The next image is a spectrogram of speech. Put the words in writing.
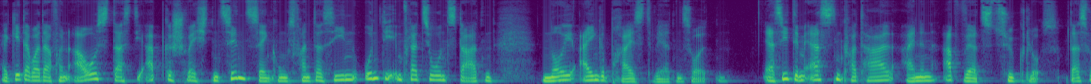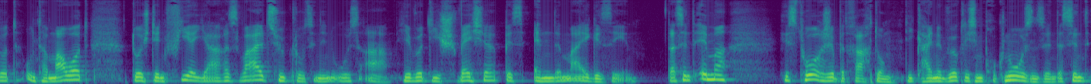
er geht aber davon aus, dass die abgeschwächten Zinssenkungsfantasien und die Inflationsdaten neu eingepreist werden sollten. Er sieht im ersten Quartal einen Abwärtszyklus. Das wird untermauert durch den Vierjahreswahlzyklus in den USA. Hier wird die Schwäche bis Ende Mai gesehen. Das sind immer historische Betrachtungen, die keine wirklichen Prognosen sind. Es sind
